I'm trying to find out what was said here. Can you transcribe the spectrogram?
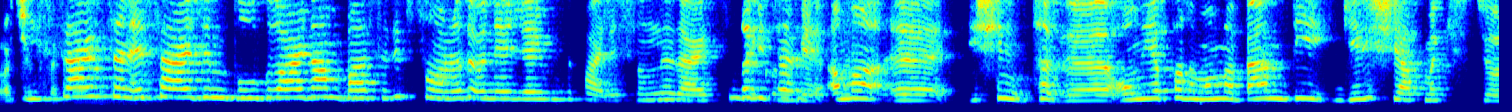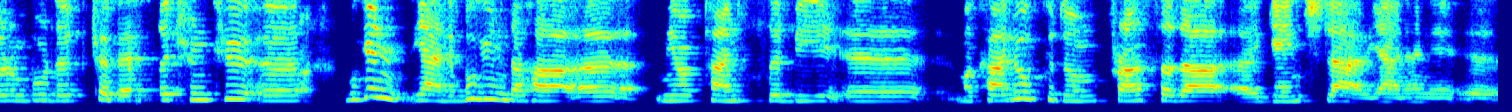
Açıkta İstersen Eser'cim bulgulardan bahsedip sonra da önerilerimizi paylaşalım. Ne dersin? Tabii tabii ama e, işin tabii e, onu yapalım ama ben bir giriş yapmak istiyorum burada. Çok tabii. çünkü e, bugün yani bugün daha e, New York Times'ta bir e, makale okudum. Fransa'da e, gençler yani hani e,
